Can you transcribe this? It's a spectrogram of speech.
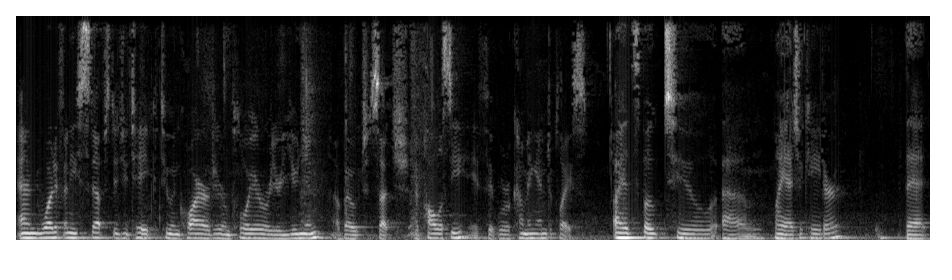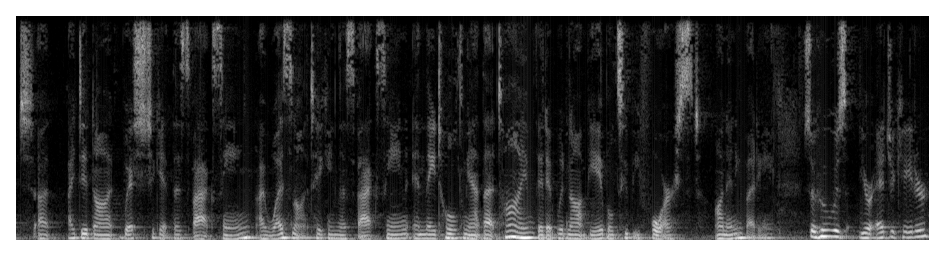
And what, if any, steps did you take to inquire of your employer or your union about such a policy if it were coming into place? I had spoke to um, my educator that uh, I did not wish to get this vaccine. I was not taking this vaccine, and they told me at that time that it would not be able to be forced on anybody. So, who was your educator?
